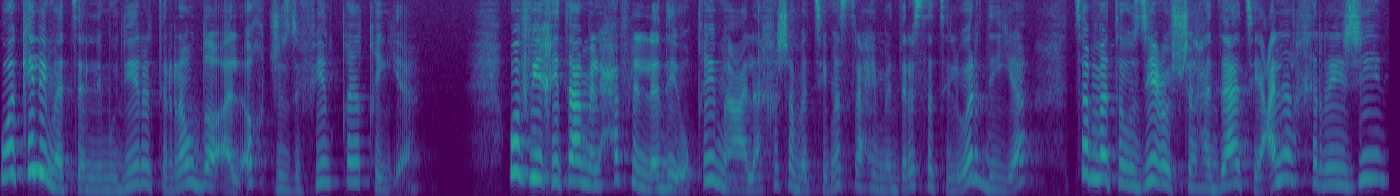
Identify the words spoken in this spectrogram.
وكلمة لمديرة الروضة الأخت جوزفين قيقية. وفي ختام الحفل الذي أقيم على خشبة مسرح مدرسة الوردية تم توزيع الشهادات على الخريجين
